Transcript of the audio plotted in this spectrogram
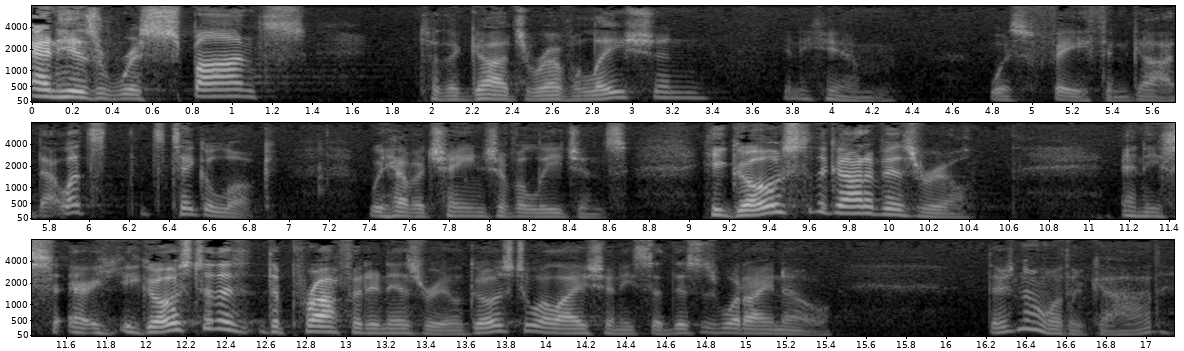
and his response to the God's revelation in him was faith in God. Now let's, let's take a look. We have a change of allegiance. He goes to the God of Israel, and he, er, he goes to the, the prophet in Israel, goes to Elisha, and he said, This is what I know. There's no other God.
